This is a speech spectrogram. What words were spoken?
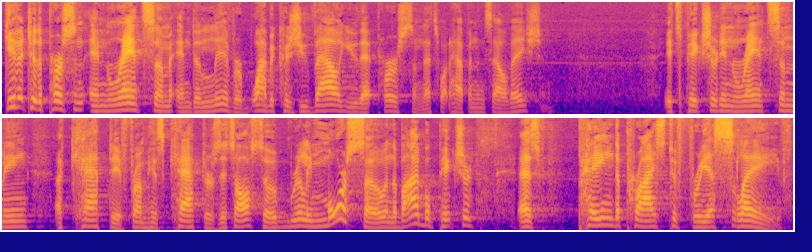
give it to the person and ransom and deliver. Why? Because you value that person. That's what happened in salvation. It's pictured in ransoming a captive from his captors. It's also really more so in the Bible pictured as paying the price to free a slave.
